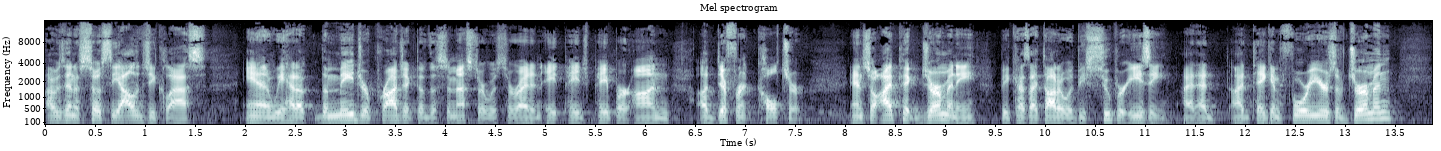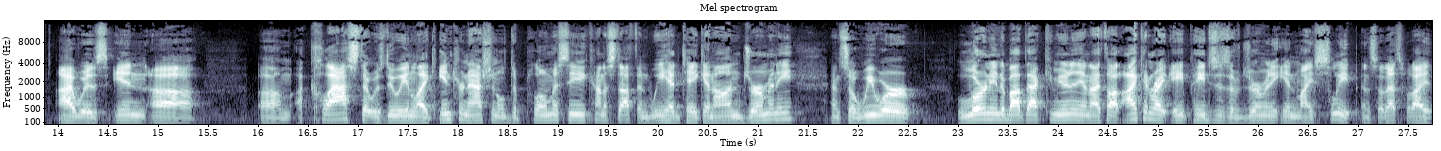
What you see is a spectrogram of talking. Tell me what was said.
I was in a sociology class, and we had a, the major project of the semester was to write an eight-page paper on a different culture, and so I picked Germany because I thought it would be super easy. I had I'd taken four years of German. I was in uh, um, a class that was doing like international diplomacy kind of stuff, and we had taken on Germany, and so we were learning about that community, and I thought I can write eight pages of Germany in my sleep. And so that's what I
